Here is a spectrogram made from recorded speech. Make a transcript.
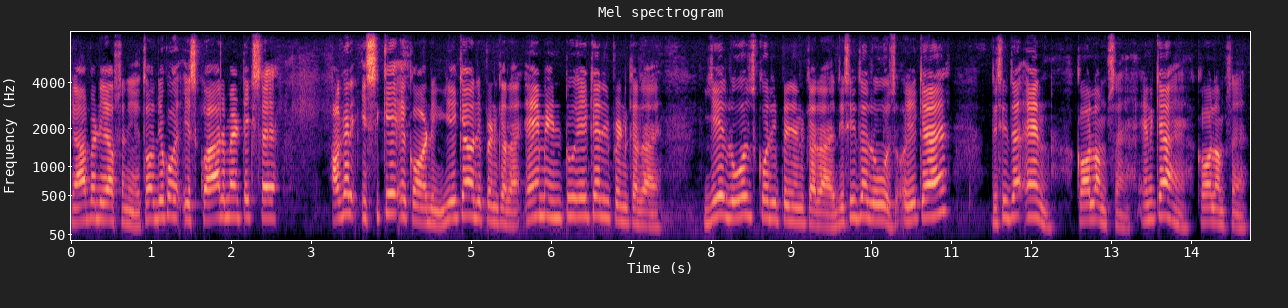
यहाँ पे डी ऑप्शन है। तो अब देखो स्क्वायर मैट्रिक्स है। अगर इसके अकॉर्डिंग ये क्या रिप्रेजेंट कर रहा है? एम इंटू ए क्या रिप्रेजेंट कर रहा है? ये रोज को रिप्रेजेंट कर रहा है। दिस इज़ द रोज और ये क्या है? This is the N columns हैं। एन क्या है? कॉलम्स हैं।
